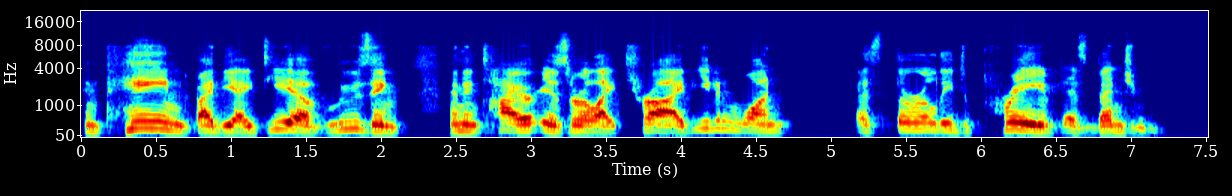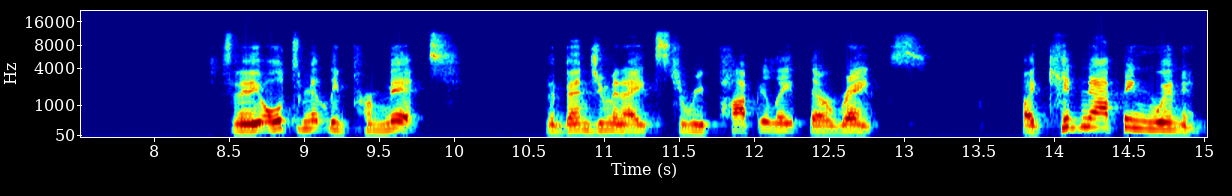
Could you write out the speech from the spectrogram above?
and pained by the idea of losing an entire Israelite tribe, even one as thoroughly depraved as Benjamin. So they ultimately permit the Benjaminites to repopulate their ranks by kidnapping women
